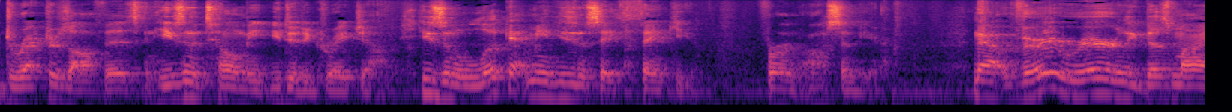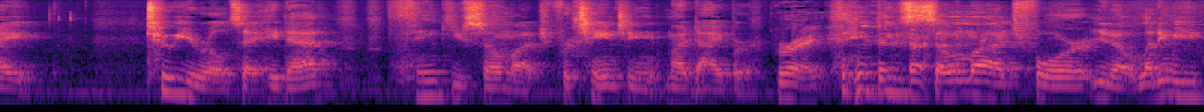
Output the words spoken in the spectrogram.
director's office and he's going to tell me, You did a great job. He's going to look at me and he's going to say, Thank you for an awesome year. Now, very rarely does my two year old say, Hey, dad, thank you so much for changing my diaper. Right. Thank you so much for, you know, letting me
